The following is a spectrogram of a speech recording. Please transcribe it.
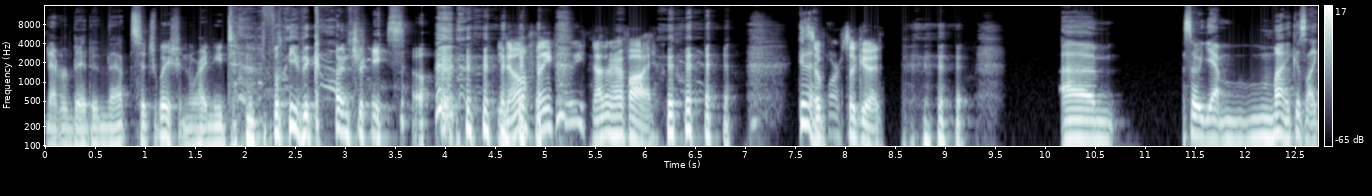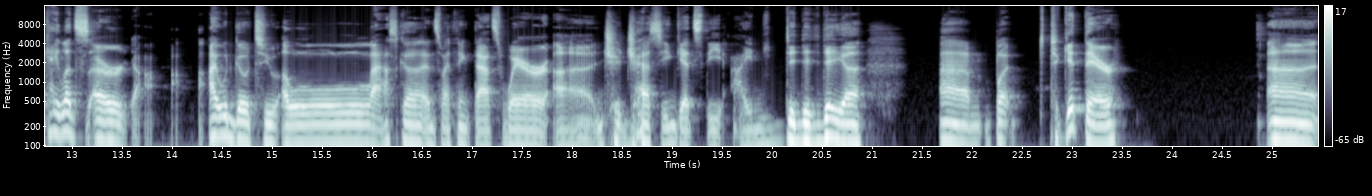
never been in that situation where I need to flee the country. So You know, thankfully, neither have I. good. So far, so good. um, so yeah, Mike is like, hey, let's. Or I would go to Alaska, and so I think that's where uh, J- Jesse gets the idea. Um, but to get there, uh,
